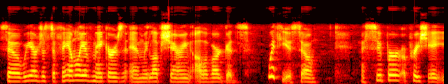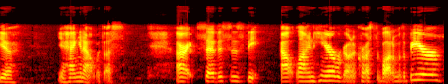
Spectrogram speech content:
So we are just a family of makers and we love sharing all of our goods with you. So I super appreciate you, you hanging out with us. All right, so this is the outline here. We're going across the bottom of the beer,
